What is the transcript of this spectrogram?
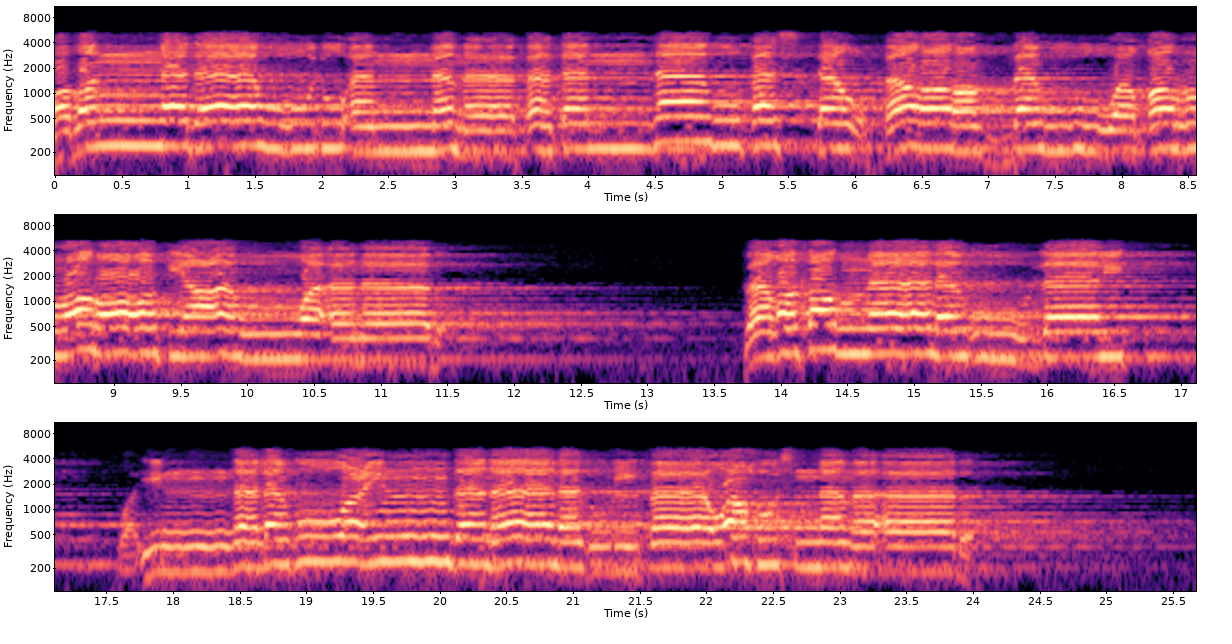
وَظَنَّ دَاوُودُ أَنَّمَا فَتَنَّاهُ فَاسْتَغْفَرَ رَبَّهُ وَخَرَّ رَاكِعًا وَأَنَابَ. فَغَفَرْنَا لَهُ ذَٰلِكَ ۖ وَإِنَّ لَهُ عِندَنَا لَزُلْفَىٰ وَحُسْنَ مَآبٍ.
